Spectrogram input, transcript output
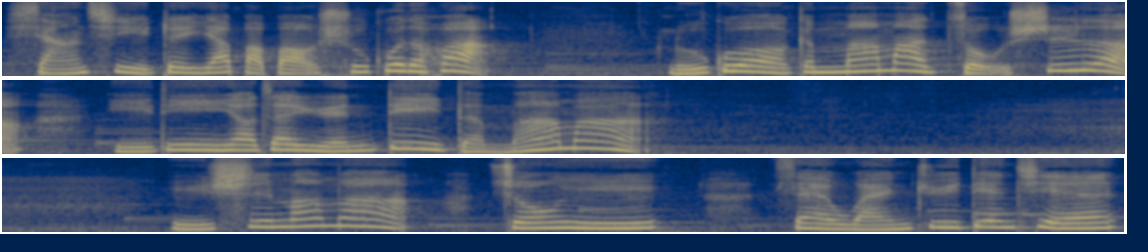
想起对鸭宝宝说过的话。如果跟妈妈走失了，一定要在原地等妈妈。于是妈妈终于在玩具店前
